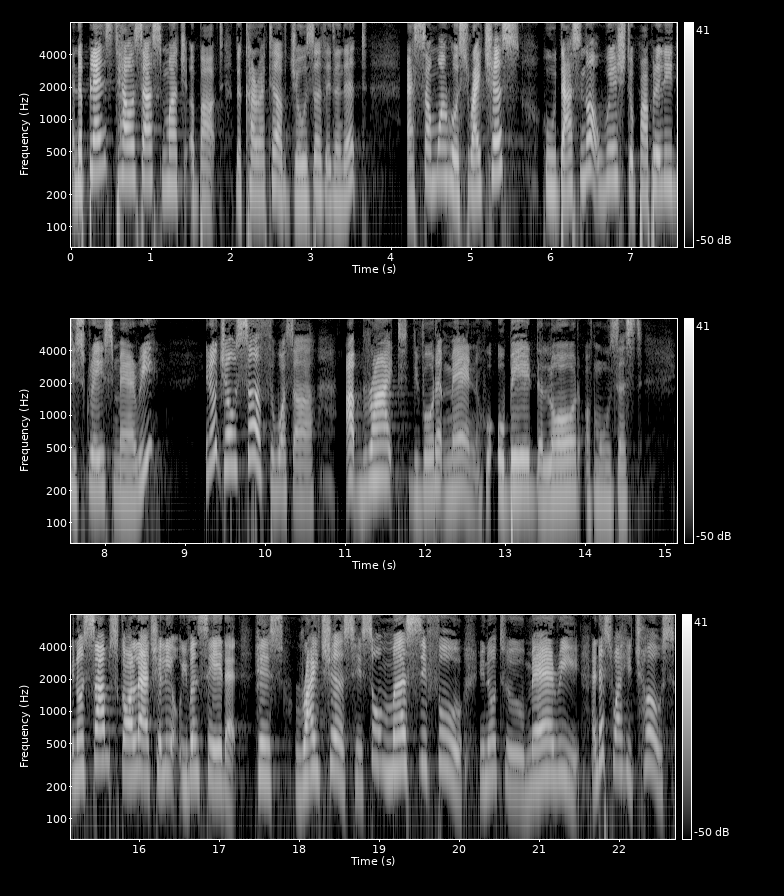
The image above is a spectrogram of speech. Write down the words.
And the plan tells us much about the character of Joseph, isn't it? As someone who is righteous, who does not wish to publicly disgrace Mary. You know, Joseph was a upright, devoted man who obeyed the law of Moses. You know, some scholars actually even say that he's righteous, he's so merciful, you know, to Mary. And that's why he chose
